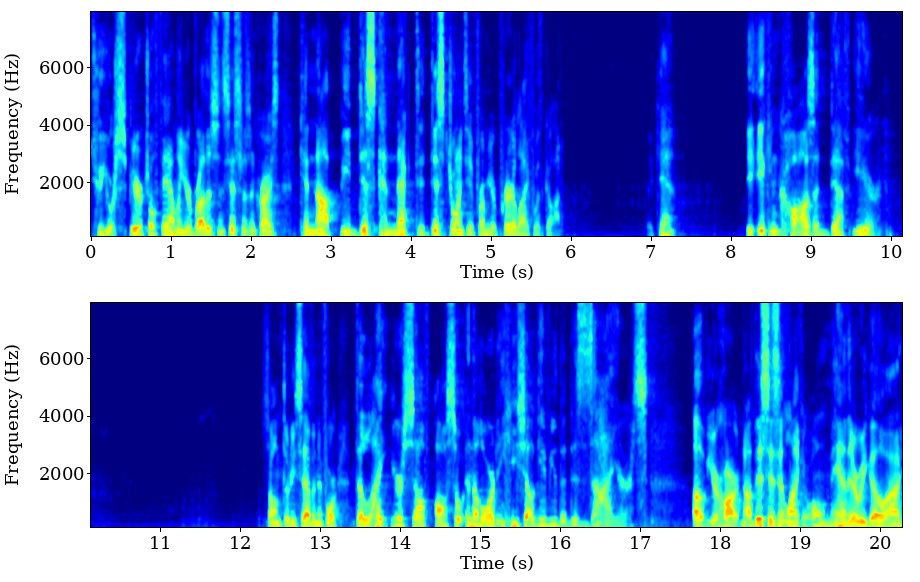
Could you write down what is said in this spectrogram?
to your spiritual family, your brothers and sisters in Christ, cannot be disconnected, disjointed from your prayer life with God. It can't. It, it can cause a deaf ear. Psalm 37 and 4 Delight yourself also in the Lord, and he shall give you the desires of your heart. Now, this isn't like, oh man, there we go. I,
